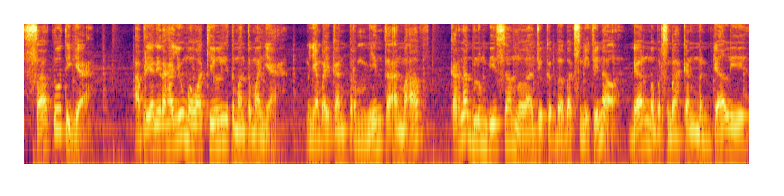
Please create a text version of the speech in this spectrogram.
1-3. Apriani Rahayu mewakili teman-temannya menyampaikan permintaan maaf karena belum bisa melaju ke babak semifinal dan mempersembahkan medali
